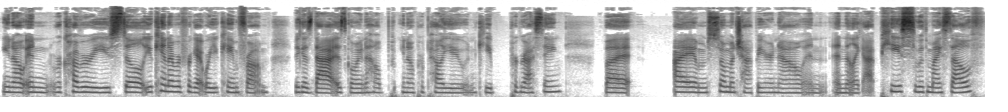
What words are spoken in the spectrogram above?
you know in recovery you still you can't ever forget where you came from because that is going to help you know propel you and keep progressing. But i am so much happier now and and like at peace with myself.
